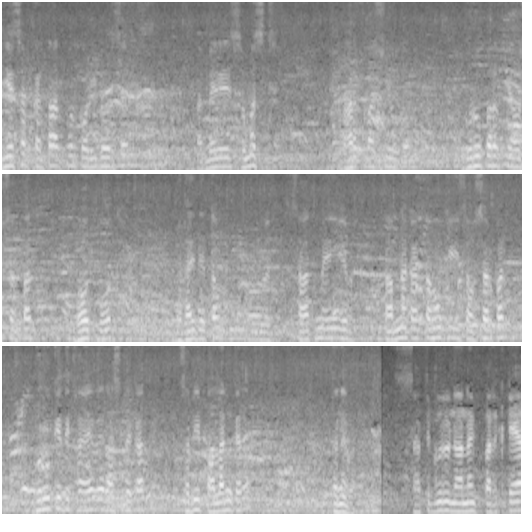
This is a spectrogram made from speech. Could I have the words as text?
ये सब करतारपुर कॉरिडोर से और मेरे समस्त भारतवासियों को गुरु पर्व के अवसर पर बहुत बहुत बधाई देता हूँ और साथ में ये कामना करता हूँ कि इस अवसर पर गुरु के दिखाए हुए रास्ते का सभी पालन करें धन्यवाद ਸਤਿਗੁਰੂ ਨਾਨਕ ਪ੍ਰਗਟਿਆ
